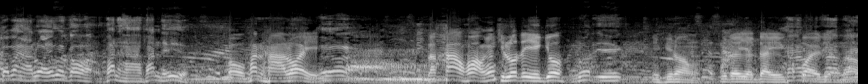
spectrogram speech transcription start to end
เก้าพันห้าร้อยมันเก้าพันห้าพันที่เก้าพันห้าร้อยเออราคาห้องยังคิดลดได้อีกอยู่รถอีก นี่พี่น้องผู้ใดอยากได้กล้วยเลี้ยงเนาะ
